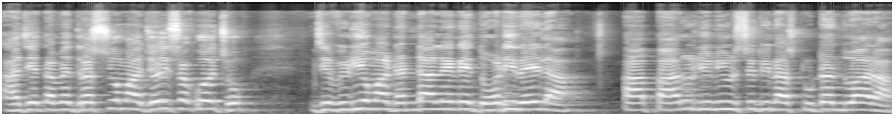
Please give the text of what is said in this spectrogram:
આજે તમે દ્રશ્યોમાં જોઈ શકો છો જે વિડીયોમાં ડંડા લઈને દોડી રહેલા આ પારુલ યુનિવર્સિટીના સ્ટુડન્ટ દ્વારા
